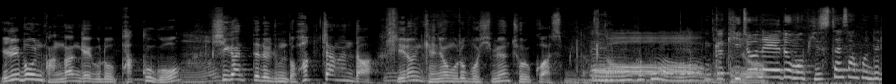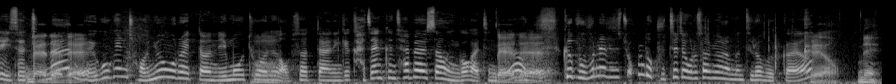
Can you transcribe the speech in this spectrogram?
일본 관광객으로 바꾸고 음. 시간대를 좀 더 확장한다 이런 개념으로 보시면 좋을 것 같습니다. 어, 그러니까 기존에도 뭐 비슷한 상품들이 있었지만 네네네. 외국인 전용으로 했던 리모 투어는 없었다는 게 가장 큰 차별성인 것 같은데요. 네네. 그 부분에 대해서 조금 더 구체적으로 설명을 한번 들어볼까요? 그래요. 네.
